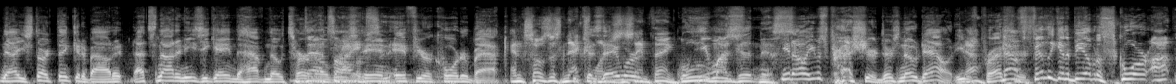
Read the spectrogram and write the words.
now you start thinking about it. That's not an easy game to have no turnovers I'm in if you're a quarterback. And so's this next Because one. they It's the same thing. He my was- goodness. You know, he was pressured. There's no doubt. He Yeah. was pressured. Now is Philly going to be able to score up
